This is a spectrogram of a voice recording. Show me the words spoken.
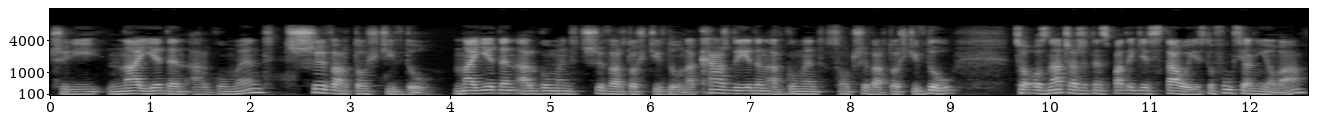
czyli na jeden argument, trzy wartości w dół. Na jeden argument trzy wartości w dół. Na każdy jeden argument są trzy wartości w dół, co oznacza, że ten spadek jest stały. Jest to funkcja liniowa,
